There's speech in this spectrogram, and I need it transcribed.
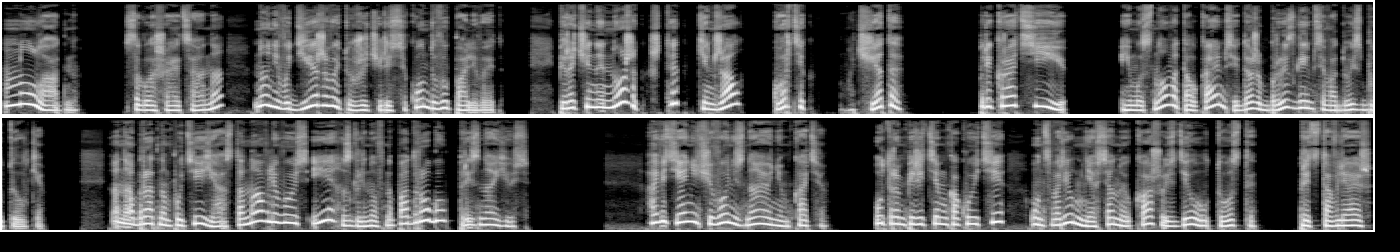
«Ну ладно», — соглашается она, но не выдерживает, уже через секунду выпаливает. «Перочинный ножик, штык, кинжал, кортик, мачете?» «Прекрати!» И мы снова толкаемся и даже брызгаемся водой из бутылки. А на обратном пути я останавливаюсь и, взглянув на подругу, признаюсь. А ведь я ничего не знаю о нем, Катя. Утром перед тем, как уйти, он сварил мне овсяную кашу и сделал тосты. Представляешь,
